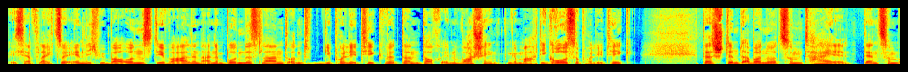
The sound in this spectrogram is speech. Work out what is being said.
Ist ja vielleicht so ähnlich wie bei uns, die Wahl in einem Bundesland und die Politik wird dann doch in Washington gemacht, die große Politik. Das stimmt aber nur zum Teil, denn zum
